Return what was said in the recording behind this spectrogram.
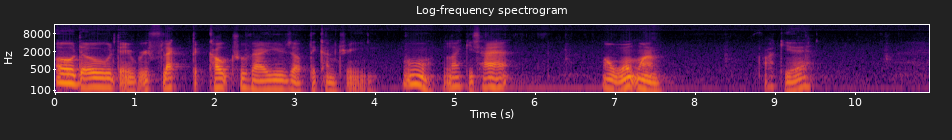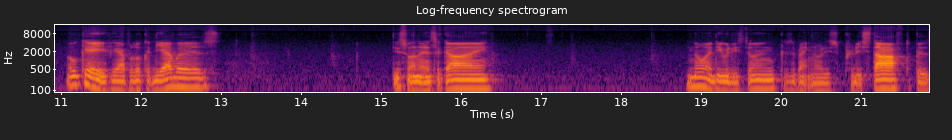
although they reflect the cultural values of the country. Oh, like his hat. I want one. Fuck yeah. Okay, if you have a look at the others, this one is a guy. No idea what he's doing because the banknote is pretty stuffed, but it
